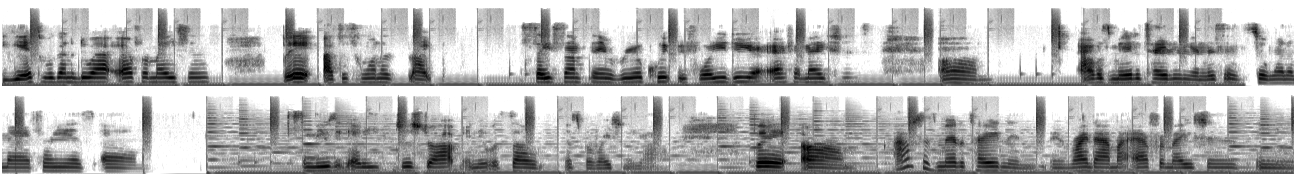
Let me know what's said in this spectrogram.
Yes, we're gonna do our affirmations, but I just want to like say something real quick before you do your affirmations. Um, I was meditating and listening to one of my friends, um, some music that he just dropped, and it was so inspirational, y'all. But um, I was just meditating and, and writing down my affirmations, and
